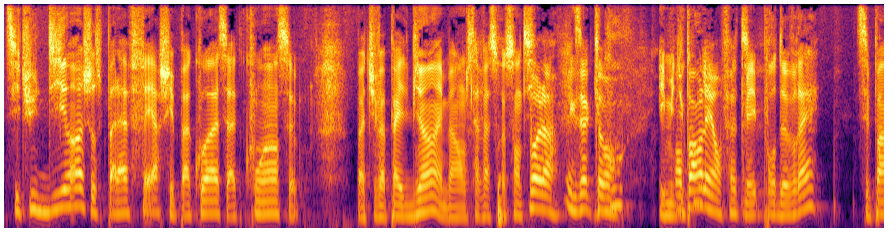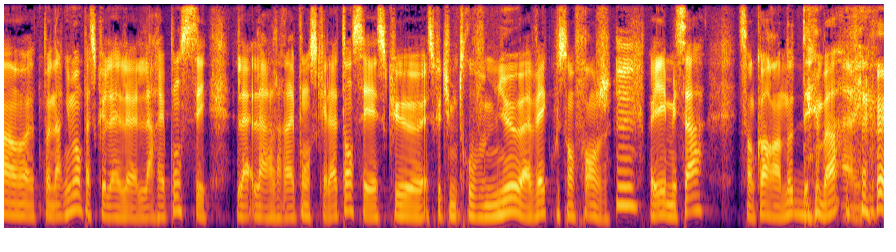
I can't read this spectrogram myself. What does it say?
Si tu te dis, ah, j'ose pas la faire, je sais pas quoi, ça te coince, bah, tu vas pas être bien, et ben, ça va se ressentir. Voilà, Du exactement. coup, et mais en du coup, parler, en fait. mais pour de vrai, c'est pas un bon argument parce que la, la- la réponse, c'est la, la- la réponse qu'elle attend, c'est est-ce que est-ce que tu me trouves mieux avec ou sans frange? Mm. Vous voyez, mais ça, c'est encore un autre débat. Ah oui.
